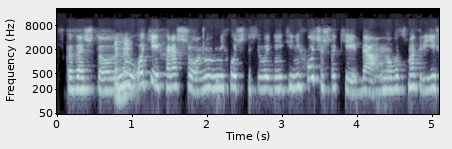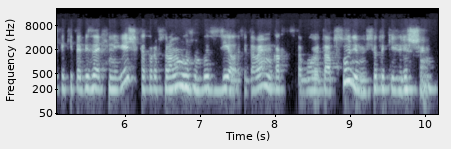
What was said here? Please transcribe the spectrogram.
сказать, что, uh-huh. ну, окей, хорошо, ну, не хочешь ты сегодня идти, не хочешь, окей, да, но вот смотри, есть какие-то обязательные вещи, которые все равно нужно будет сделать, и давай мы как-то с тобой это обсудим и все-таки решим.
